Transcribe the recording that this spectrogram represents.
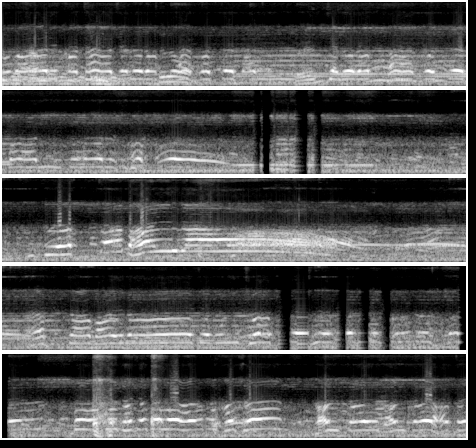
তোমার কথা যেন রক্ষা করতে পারি যেন রক্ষা করতে পারি তোমার সফল একটা ভাইরা একটা ভাইরা যে বুড়ি ঘন্টায় ঘন্টায় হাতে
